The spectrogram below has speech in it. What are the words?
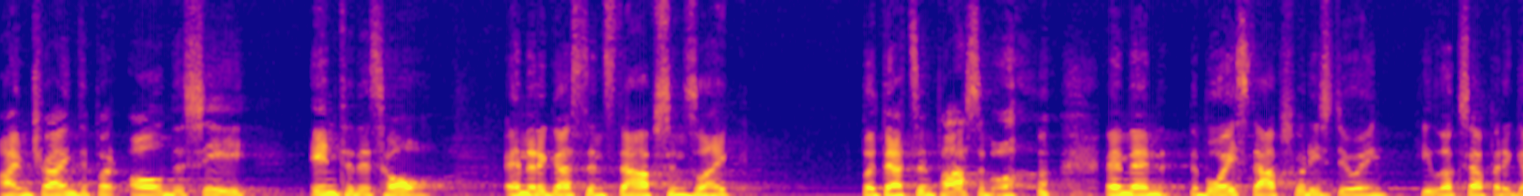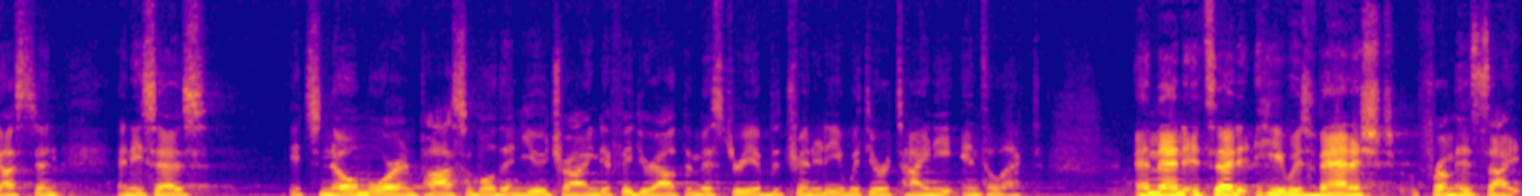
I'm trying to put all the sea into this hole. And then Augustine stops and's like, But that's impossible. and then the boy stops what he's doing he looks up at Augustine and he says, It's no more impossible than you trying to figure out the mystery of the Trinity with your tiny intellect. And then it said he was vanished from his sight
